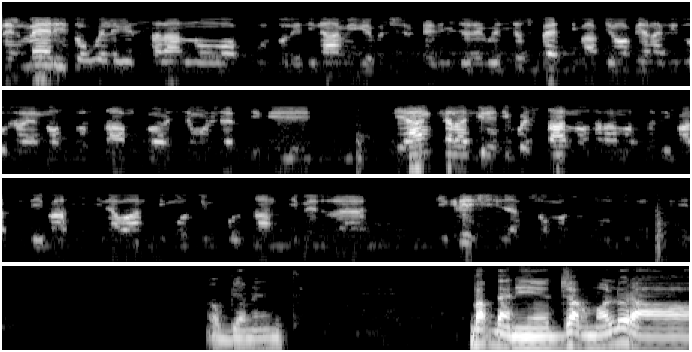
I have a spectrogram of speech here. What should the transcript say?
nel, merito quelle che saranno appunto le dinamiche per cercare di migliorare questi aspetti, ma abbiamo piena fiducia nel nostro staff e siamo certi che, che anche alla fine di quest'anno saranno stati fatti dei passi in avanti molto importanti per, di crescita, insomma, su tutti i punti di vista. Ovviamente. Va bene, Giacomo, allora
